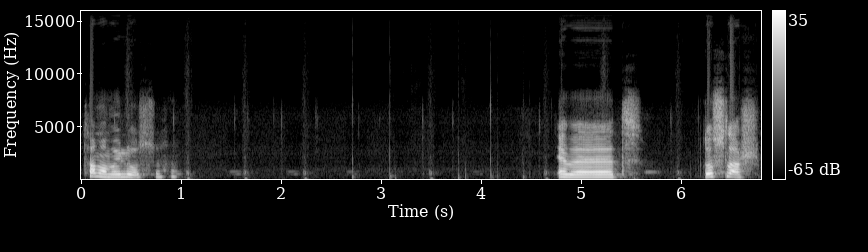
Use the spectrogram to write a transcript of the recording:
Tamam öyle olsun. Evet. Dostlar.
